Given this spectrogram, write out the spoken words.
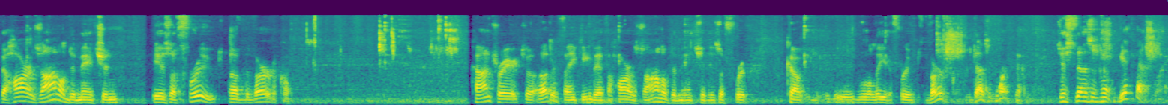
The horizontal dimension is a fruit of the vertical. Contrary to other thinking that the horizontal dimension is a fruit, will lead a fruit to vertical. It doesn't work that way. It just doesn't get that way.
